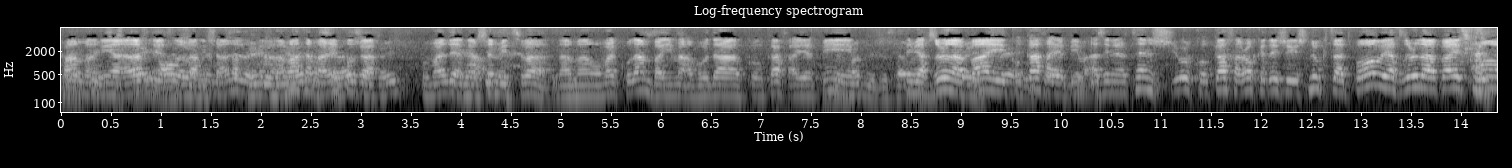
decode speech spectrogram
פעם אני הלכתי אצלו ואני שאלתי אותו, כאילו, למה אתה מעריך כל כך? הוא אמר לי, אני עושה מצווה. למה? הוא אומר, כולם באים מעבודה כל כך עייפים, הם יחזרו לבית כל כך עייפים, אז אני נותן שיעור כל כך ארוך כדי שישנו קצת פה ויחזרו לבית כמו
